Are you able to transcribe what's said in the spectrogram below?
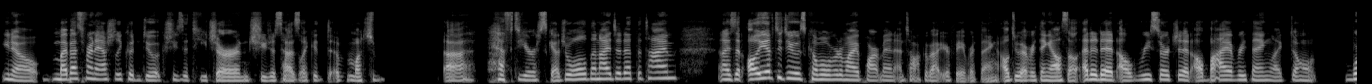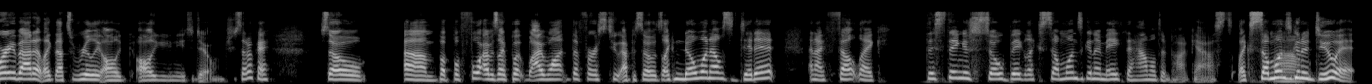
you know, my best friend Ashley couldn't do it. She's a teacher and she just has like a, a much uh, heftier schedule than I did at the time. And I said, all you have to do is come over to my apartment and talk about your favorite thing. I'll do everything else. I'll edit it. I'll research it. I'll buy everything. Like, don't worry about it. Like, that's really all, all you need to do. She said, okay. So, um, but before I was like, but I want the first two episodes. Like, no one else did it. And I felt like this thing is so big. Like, someone's going to make the Hamilton podcast. Like, someone's wow. going to do it.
